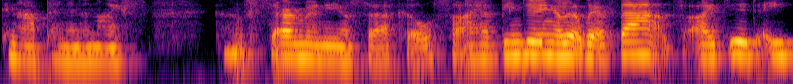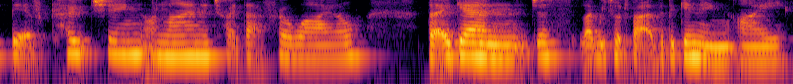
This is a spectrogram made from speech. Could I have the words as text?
can happen in a nice kind of ceremony or circle. So I have been doing a little bit of that. I did a bit of coaching online. I tried that for a while. But again, just like we talked about at the beginning, I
